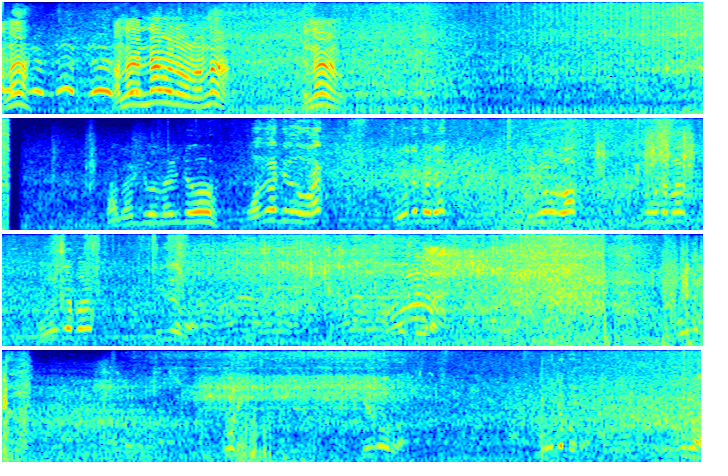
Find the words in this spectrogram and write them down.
അണ്ണാ അണ്ണാ എന്നാ വേണം? അണ്ണാ എന്നാ വേണം? മേടിച്ചു മേടിച്ചു. ഒന്നരത്തിന് നൂറ് നൂറ്റമ്പത് രൂപ ഇരുന്നൂറ് രൂപ ഇരുന്നൂറ്റമ്പത് മുന്നൂറ്റമ്പത് ഇരുന്നൂറ് കൂടി ഇരുന്നൂറ് രൂപ. നൂറ്റമ്പത് രൂപ.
